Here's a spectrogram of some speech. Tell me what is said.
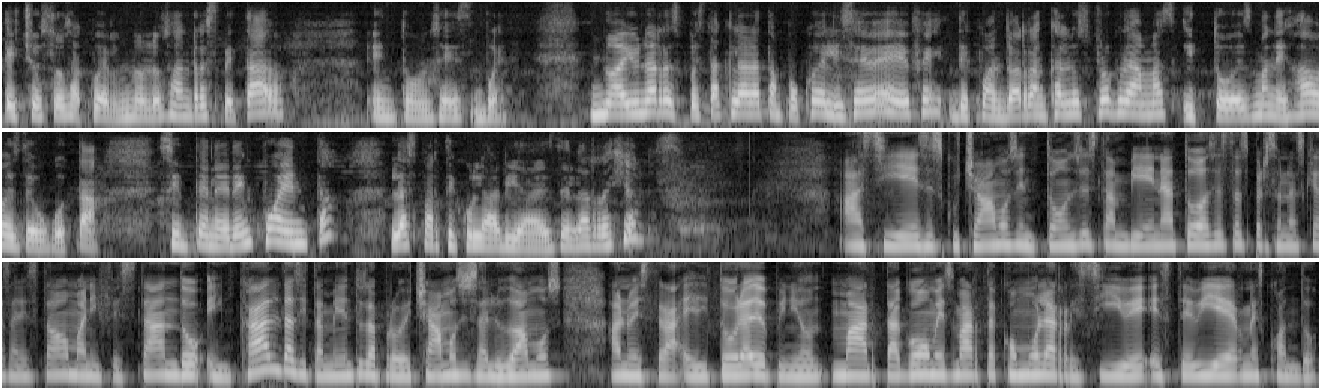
hecho estos acuerdos, no los han respetado. Entonces, bueno, no hay una respuesta clara tampoco del ICBF de cuándo arrancan los programas y todo es manejado desde Bogotá, sin tener en cuenta las particularidades de las regiones. Así es, escuchábamos entonces también a todas estas personas que se han estado manifestando en Caldas y también entonces aprovechamos y saludamos a nuestra editora de opinión Marta Gómez. Marta, ¿cómo la recibe este viernes cuando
